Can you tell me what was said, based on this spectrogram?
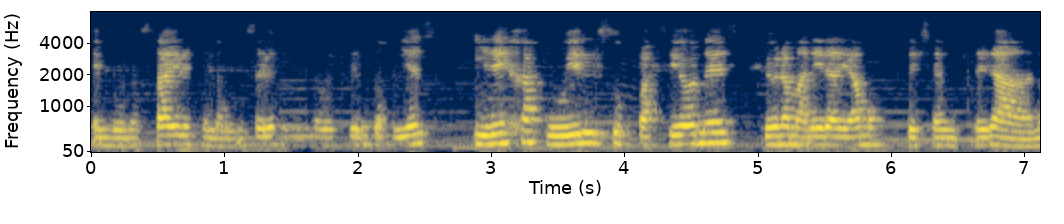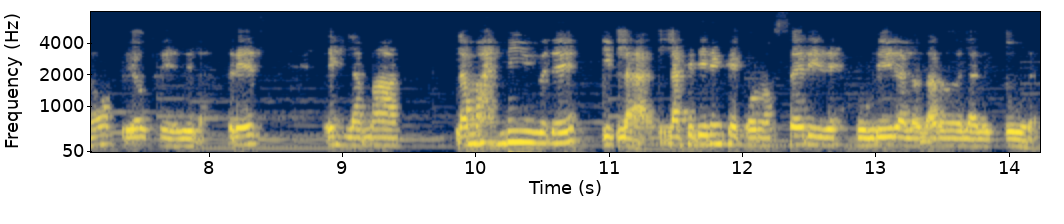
en Buenos Aires, en la Buenos Aires de 1910, y deja fluir sus pasiones de una manera, digamos, desenfrenada, ¿no? Creo que de las tres es la más, la más libre y la, la que tienen que conocer y descubrir a lo largo de la lectura.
